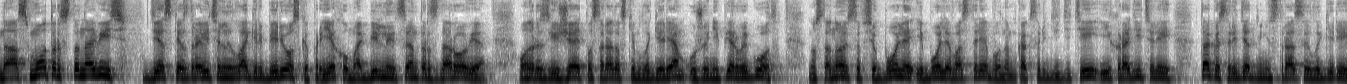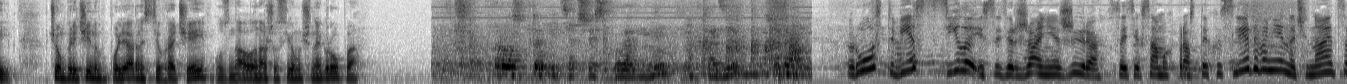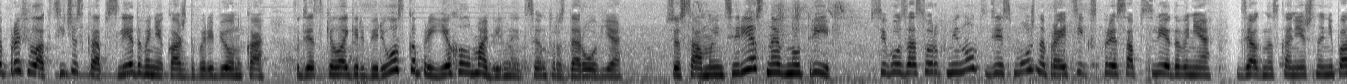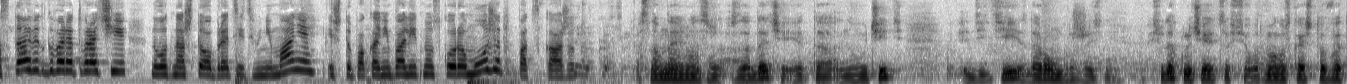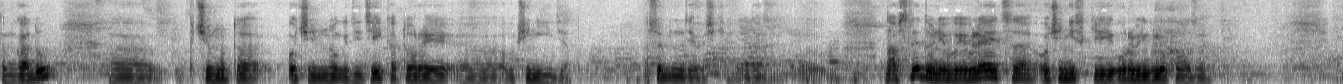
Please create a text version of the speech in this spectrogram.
На осмотр «Становись». В детский оздоровительный лагерь «Березка» приехал мобильный центр здоровья. Он разъезжает по саратовским лагерям уже не первый год, но становится все более и более востребованным как среди детей и их родителей, так и среди администрации лагерей. В чем причина популярности врачей, узнала наша съемочная группа. Рост 156,5. Отходи. Рост, вес, сила и содержание жира. С этих самых простых исследований начинается профилактическое обследование каждого ребенка. В детский лагерь «Березка» приехал мобильный центр здоровья. Все самое интересное внутри. Всего за 40 минут здесь можно пройти экспресс-обследование. Диагноз, конечно, не поставят, говорят врачи, но вот на что обратить внимание и что пока не болит, но скоро может, подскажут. Основная нас задача – это научить детей здоровому образу жизни. Сюда включается все. Вот могу сказать, что в этом году э, почему-то очень много детей, которые э, вообще не едят. Особенно девочки. Да. На обследовании выявляется очень низкий уровень глюкозы.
